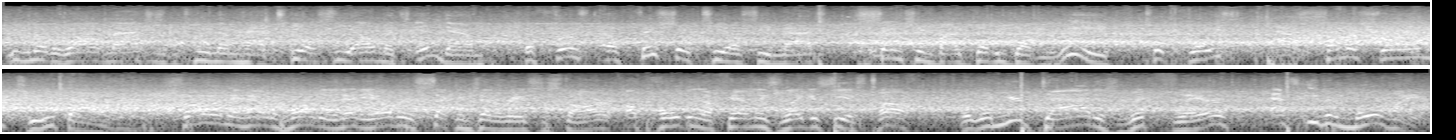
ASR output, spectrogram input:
Even though the wild matches between them had TLC elements in them, the first official TLC match sanctioned by WWE took place at SummerSlam 2000. Charlotte may have it harder than any other second-generation star. Upholding a family's legacy is tough. But when your dad is Ric Flair, that's even more hype.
